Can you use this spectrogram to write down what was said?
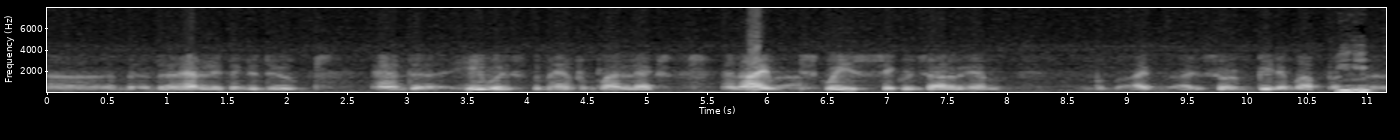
uh, that had anything to do, and uh, he was the man from Planet X, and I squeezed secrets out of him. I, I sort of beat him up, but Mhm. uh,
